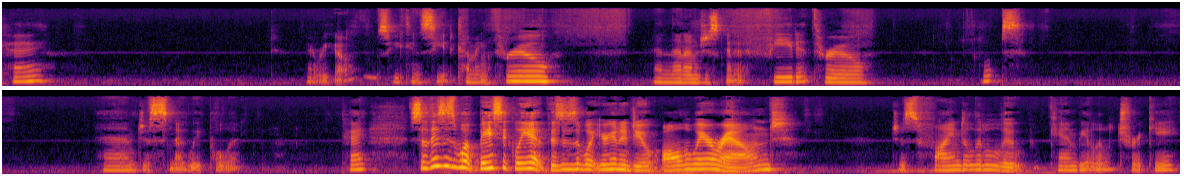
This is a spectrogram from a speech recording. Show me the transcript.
Okay. There we go. So you can see it coming through. And then I'm just going to feed it through. Whoops. And just snugly pull it. Okay, so this is what basically it. This is what you're going to do all the way around. Just find a little loop. It can be a little tricky.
